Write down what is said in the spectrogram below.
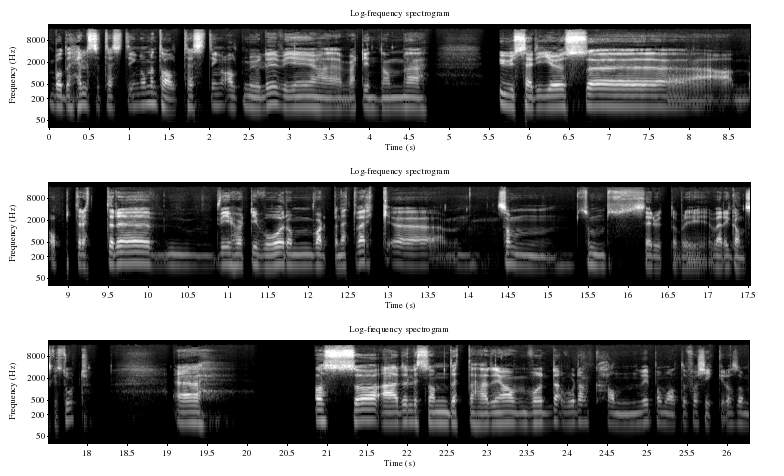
både helsetesting og mentaltesting og alt mulig. Vi har vært innom eh, useriøse eh, oppdrettere. Vi hørte i vår om valpenettverk, som, som ser ut til å bli, være ganske stort. Eh, og så er det liksom dette her, ja, hvordan, hvordan kan vi på en måte forsikre oss om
